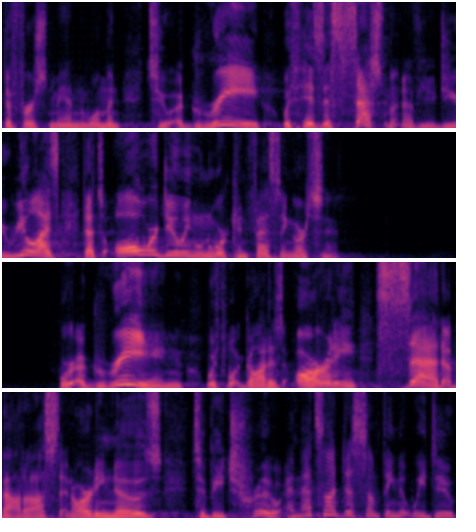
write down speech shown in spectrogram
the first man and woman, to agree with His assessment of you. Do you realize that's all we're doing when we're confessing our sin? We're agreeing with what God has already said about us and already knows to be true. And that's not just something that we do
